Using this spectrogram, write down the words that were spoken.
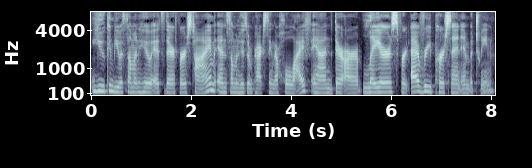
you can be with someone who it's their first time and someone who's been practicing their whole life. And there are layers for every person in between.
